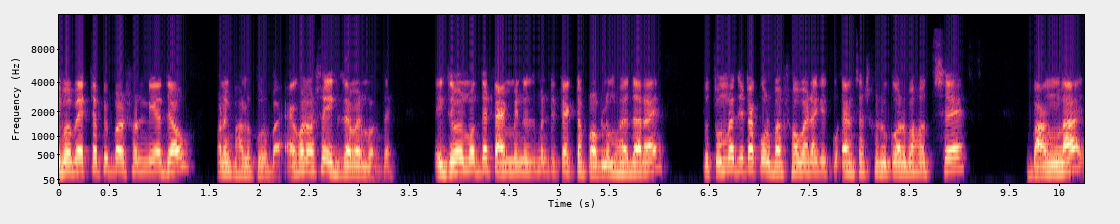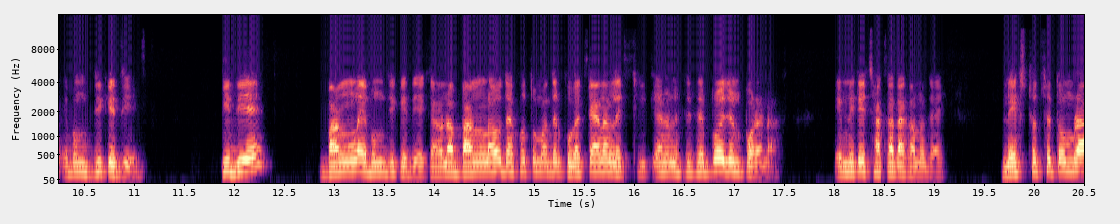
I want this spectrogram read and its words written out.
এভাবে একটা প্রিপারেশন নিয়ে যাও, অনেক ভালো করবা। এখন আসো এক্সামের মধ্যে। এক্সামের মধ্যে টাইম ম্যানেজমেন্ট এটা একটা প্রবলেম হয়ে দাঁড়ায়। তো তোমরা যেটা করবা, সবার আগে অ্যান্সার শুরু করবা হচ্ছে বাংলা এবং জিকে দিয়ে। কি দিয়ে? বাংলা এবং জিকে দিয়ে। কেননা বাংলাও দেখো তোমাদের খুব একটা অ্যানালিটিক অ্যানালিসিসের প্রয়োজন পড়ে না। এমনিতেই ছাক্কা দেখানো যায়। নেক্সট হচ্ছে তোমরা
